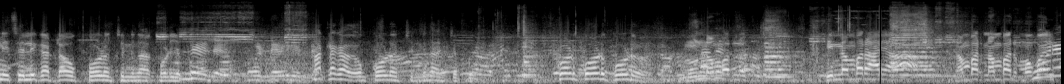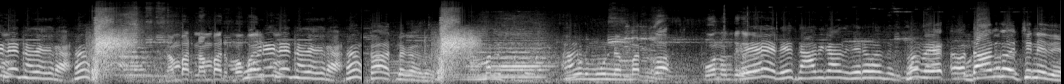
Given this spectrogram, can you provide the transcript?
నీ చెల్లికి అట్లా ఒక కోడ్ వచ్చింది నాకు కోడ్ చెప్పు. అట్లా కాదు ఒక కోడ్ వచ్చింది నాకు చెప్పు. Code code code. మూడు నంబర్లు దీని నంబర్ ఆయా? నంబర్ నంబర్ మొబైల్ నా దగ్గర. నంబర్ నంబర్ మొబైల్ నా దగ్గర. అట్లా కాదు. వచ్చింది మూడు మూడు నెంబర్లు. ఫోన్ ఉంది కదా. లేదు నాది కాదు వేరే వాళ్ళు దానిగా వచ్చినది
